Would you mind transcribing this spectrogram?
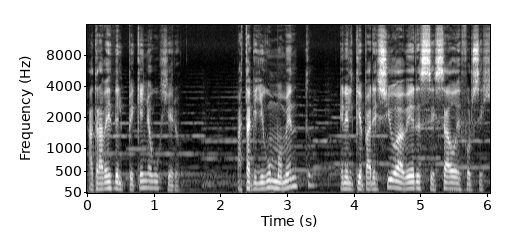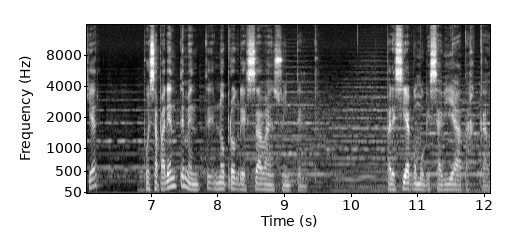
a través del pequeño agujero, hasta que llegó un momento en el que pareció haber cesado de forcejear, pues aparentemente no progresaba en su intento. Parecía como que se había atascado.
